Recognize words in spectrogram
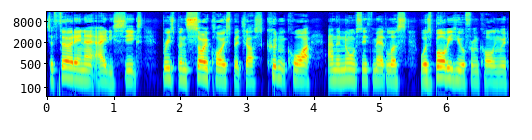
to 13 86. Brisbane so close but just couldn't quite, and the Norm Smith medalist was Bobby Hill from Collingwood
